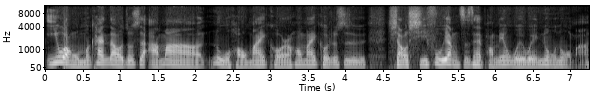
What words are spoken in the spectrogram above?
以往我们看到的都是阿妈怒吼 Michael，然后 Michael 就是小媳妇样子在旁边唯唯诺诺嘛。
